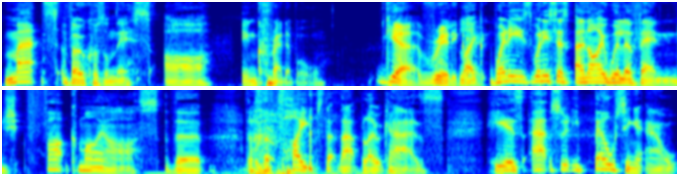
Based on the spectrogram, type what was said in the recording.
Matt's vocals on this are incredible. yeah, really great. Like when he's when he says "and I will avenge," fuck my ass. The the pipes that that bloke has, he is absolutely belting it out,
